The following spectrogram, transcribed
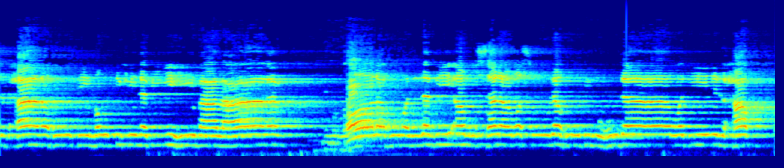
سبحانه في موقف نبيه مع العالم. قال هو الذي أرسل رسوله بالهدى ودين الحق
